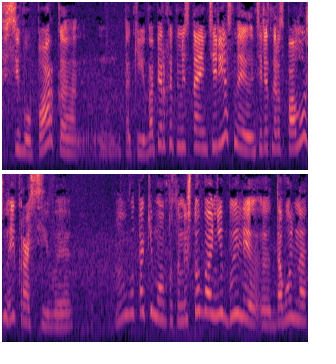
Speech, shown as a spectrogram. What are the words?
всего парка такие. Во-первых, это места интересные, интересно расположенные и красивые. Ну, вот таким образом. И чтобы они были э, довольно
